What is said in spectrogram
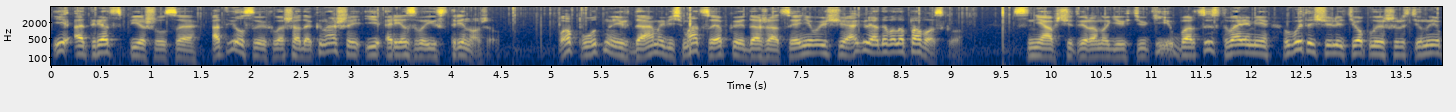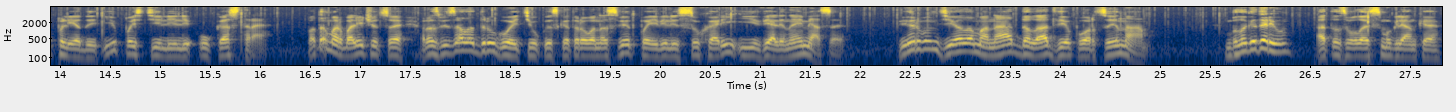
и отряд спешился, отвел своих лошадок к нашей и резво их стреножил. Попутно их дама весьма цепко и даже оценивающе оглядывала повозку. Сняв четвероногих тюки, борцы с тварями вытащили теплые шерстяные пледы и постелили у костра. Потом арбалетчица развязала другой тюк, из которого на свет появились сухари и вяленое мясо. Первым делом она отдала две порции нам. «Благодарю», — отозвалась смуглянка.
